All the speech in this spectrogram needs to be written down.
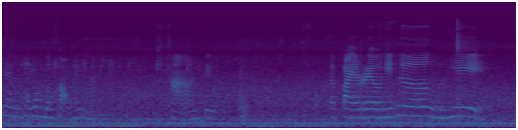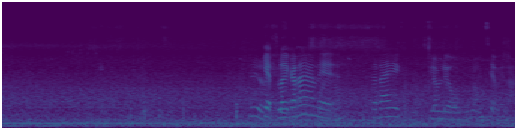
เจนพัดลมเบอร์สองให้หนิไหมขามันปิวแต่ไปเร็วนิดนึงคุณพี่ เก็บเลยก็ได้เลย จะได้เร็วๆไม่ต้องเสียเวลา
